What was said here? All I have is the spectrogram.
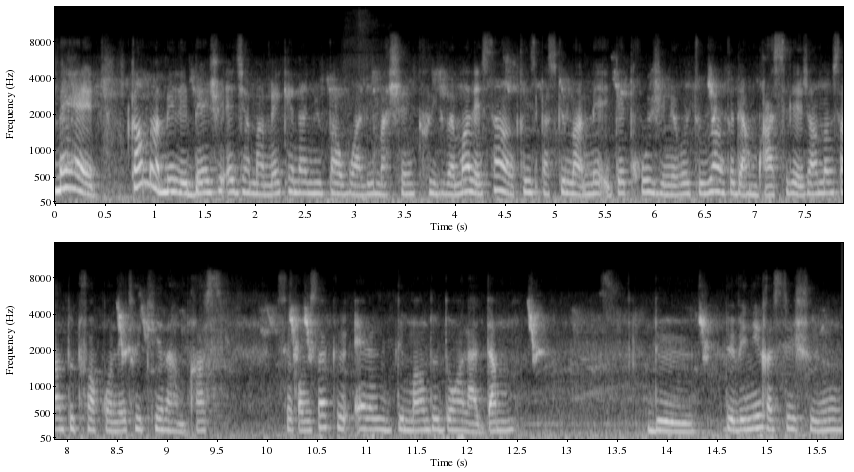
Mais quand ma mère est belge, elle dit à ma mère qu'elle n'a nulle pas où aller, machin cru. Vraiment, laissée en crise parce que ma mère était trop généreuse, toujours en train d'embrasser les gens, même sans toutefois connaître qui elle embrasse. C'est comme ça qu'elle demande donc à la dame de, de venir rester chez nous.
